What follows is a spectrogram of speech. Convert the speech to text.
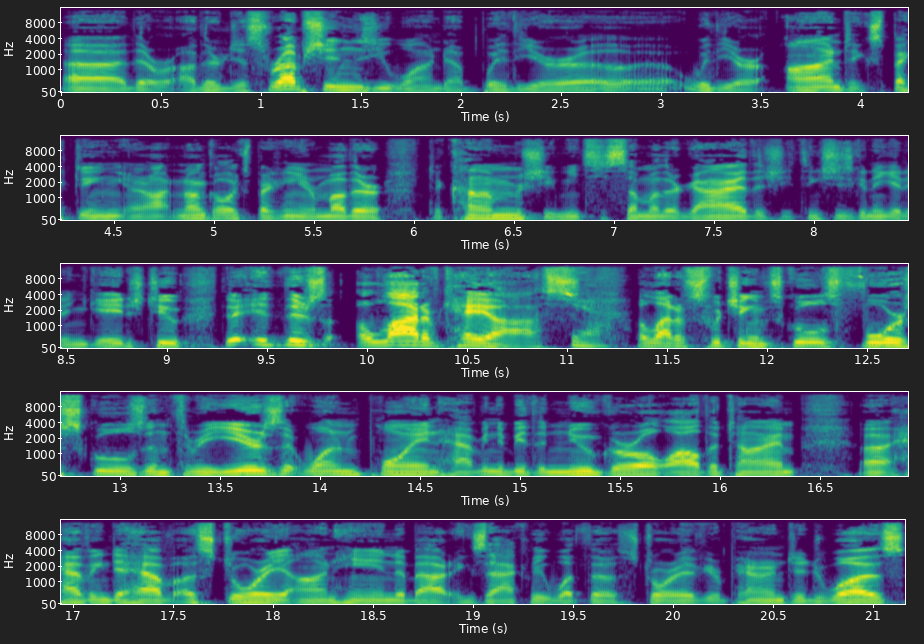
Uh, there were other disruptions. You wound up with your uh, with your aunt expecting an aunt and uncle expecting your mother to come. She meets some other guy that she thinks she's going to get engaged to. There, it, there's a lot of chaos. Yeah. A lot of switching of schools. Four schools in three years at one point. Having to be the new girl all the time. Uh, having to have a story on hand about exactly exactly what the story of your parentage was.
